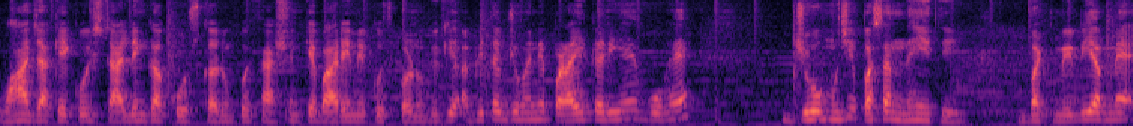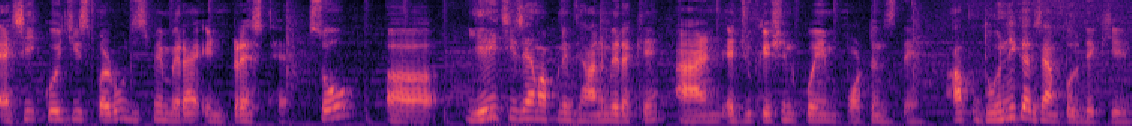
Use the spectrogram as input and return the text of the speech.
वहाँ जाके कोई स्टाइलिंग का कोर्स करूँ कोई फ़ैशन के बारे में कुछ पढ़ूँ क्योंकि अभी तक जो मैंने पढ़ाई करी है वो है जो मुझे पसंद नहीं थी। बट मे बी अब मैं ऐसी कोई चीज़ पढ़ूँ जिसमें मेरा इंटरेस्ट है। सो so, uh, यही चीज़ें हम अपने ध्यान में रखें एंड एजुकेशन को इम्पोर्टेंस दें। आप धोनी का एग्ज़ाम्पल देखिए।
